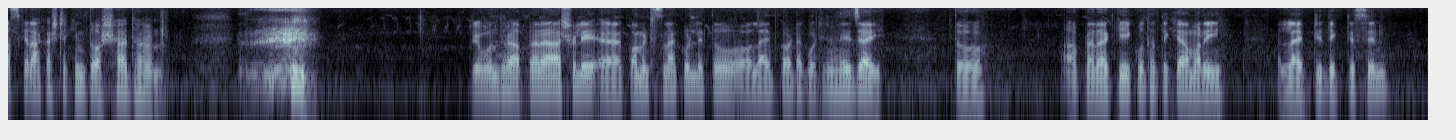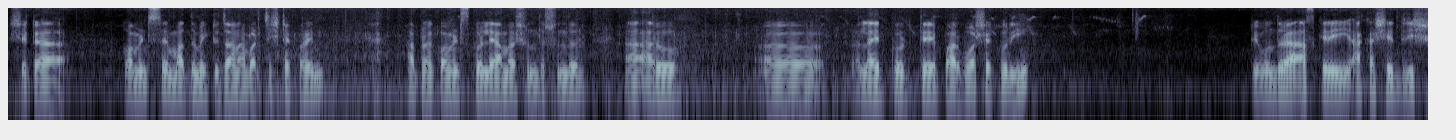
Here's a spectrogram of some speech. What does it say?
আজকের আকাশটা কিন্তু অসাধারণ। প্রিয় বন্ধুরা, আপনারা আসলে কমেন্টস না করলে তো লাইভ করাটা কঠিন হয়ে যায়। তো আপনারা কি কোথা থেকে আমার এই লাইভটি দেখতেছেন, সেটা কমেন্টসের মাধ্যমে একটু জানাবার চেষ্টা করেন। আপনারা কমেন্টস করলে আমরা সুন্দর সুন্দর আরও লাইভ করতে পারব, আশা করি। প্রিয় বন্ধুরা, আজকের এই আকাশের দৃশ্য,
